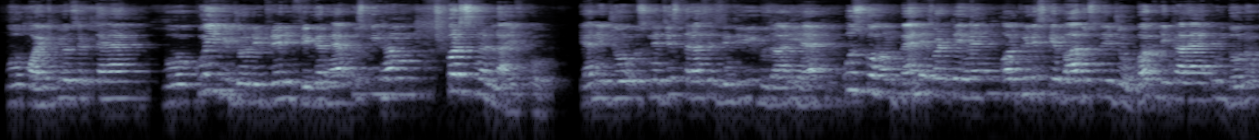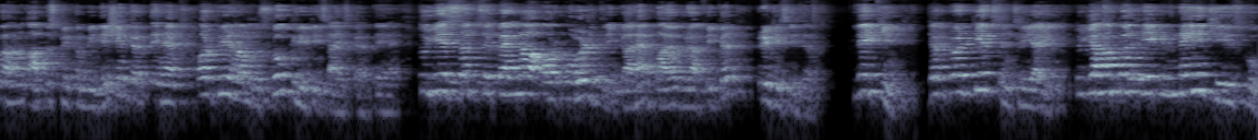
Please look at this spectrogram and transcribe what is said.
वो पॉइंट भी हो सकता है, वो कोई भी जो लिटरेरी फिगर है, उसकी हम पर्सनल लाइफ को यानी जो उसने जिस तरह से ज़िंदगी गुजारी है, उसको हम पहले पढ़ते हैं और फिर इसके बाद उसने जो वर्क लिखा है, उन दोनों का हम आपस में कम्बिनेशन करते हैं और फिर हम उसको क्रिटिसाइज करते हैं। तो ये सबसे पहला और ओल्ड तरीका है बायोग्राफिकल क्रिटिसिज्म लेकिन जब ट्वेंटी सेंचुरी आई तो यहाँ पर एक नई चीज़ को,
